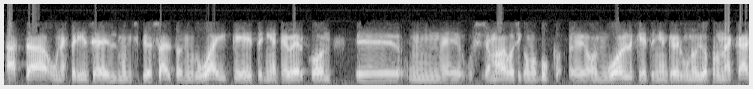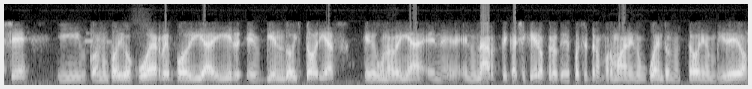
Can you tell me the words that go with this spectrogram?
hasta una experiencia del municipio de Salto, en Uruguay, que tenía que ver con eh, un, eh, se llamaba algo así como Book eh, on Wall, que tenían que ver, uno iba por una calle y con un código QR podía ir viendo historias que uno veía en, un arte callejero, pero que después se transformaban en un cuento, en una historia, en un video.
